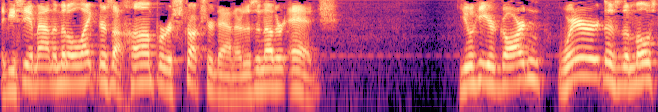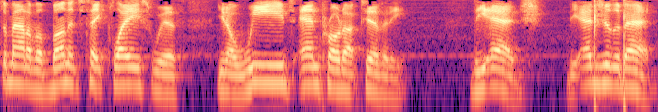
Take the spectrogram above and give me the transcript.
If you see them out in the middle of the lake, there's a hump or a structure down there. There's another edge. You look at your garden. Where does the most amount of abundance take place with, you know, weeds and productivity? The edge. The edge of the bed.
